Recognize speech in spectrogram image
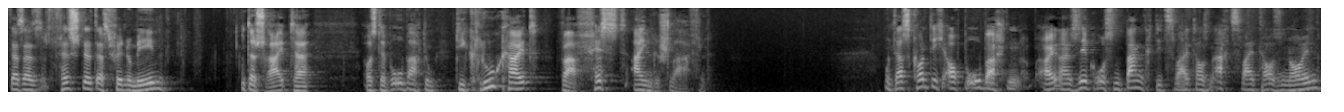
dass er feststellt, das Phänomen, und da schreibt er aus der Beobachtung, die Klugheit war fest eingeschlafen. Und das konnte ich auch beobachten bei einer sehr großen Bank, die 2008, 2009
